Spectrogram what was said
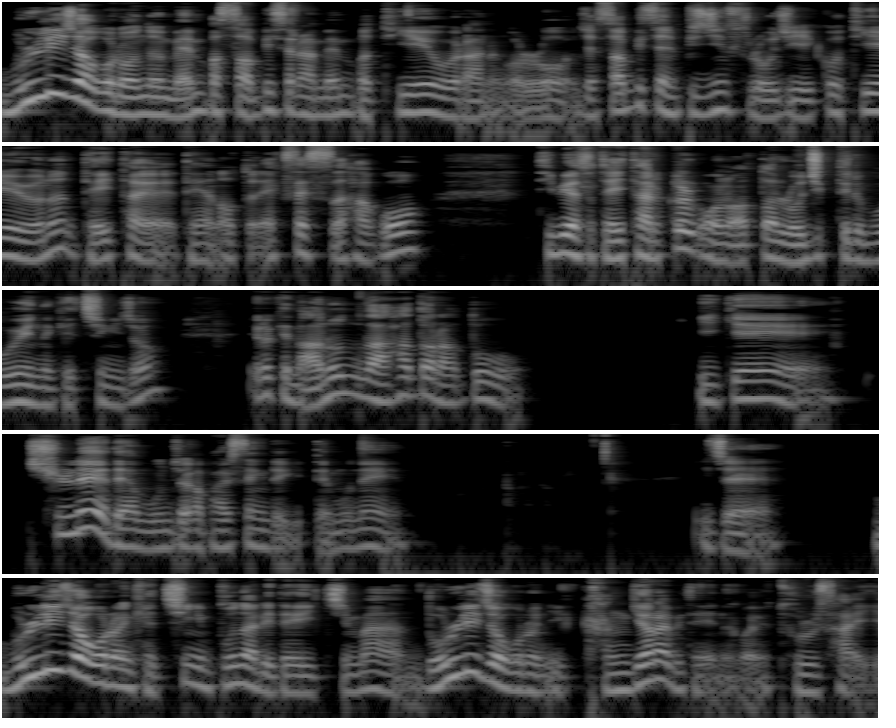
물리적으로는 멤버 서비스랑 멤버 DAO라는 걸로 이제 서비스는 비즈니스 로직이 있고 DAO는 데이터에 대한 어떤 액세스하고 DB에서 데이터를 끌고 오는 어떤 로직들이 모여 있는 계층이죠. 이렇게 나눈다 하더라도 이게 신뢰에 대한 문제가 발생되기 때문에 이제 물리적으로는 계층이 분할이 되어 있지만 논리적으로는 이 간결합이 되어 있는 거예요. 둘 사이에.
